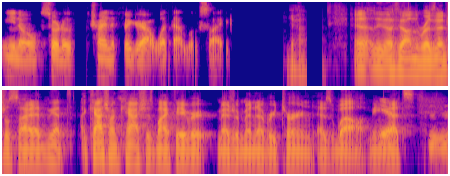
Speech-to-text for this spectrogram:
you know sort of trying to figure out what that looks like. Yeah, and you know, on the residential side, I think that's cash on cash is my favorite measurement of return as well. I mean, yeah. that's mm-hmm.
